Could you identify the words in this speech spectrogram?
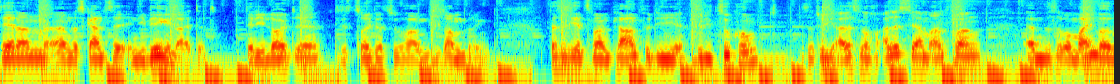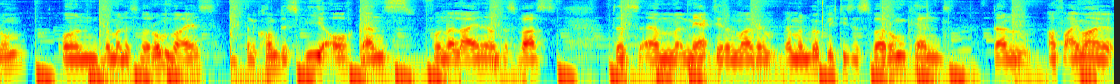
der dann ähm, das Ganze in die Wege leitet, der die Leute, die das Zeug dazu haben, zusammenbringt. Das ist jetzt mein Plan für die, für die Zukunft. Das ist natürlich alles noch alles sehr am Anfang. Ähm, das ist aber mein Warum. Und wenn man das Warum weiß, dann kommt es wie auch ganz von alleine und das was, das ähm, merkt ihr dann mal, wenn, wenn man wirklich dieses Warum kennt, dann auf einmal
